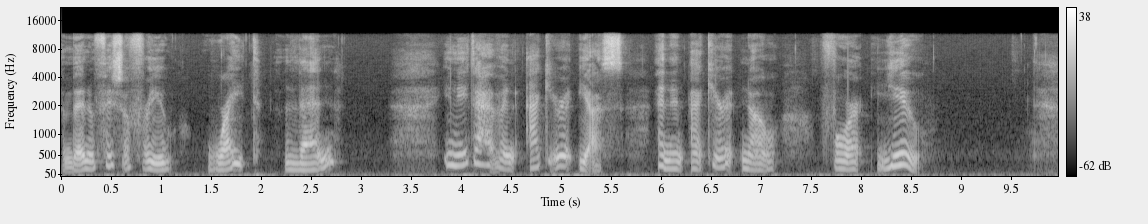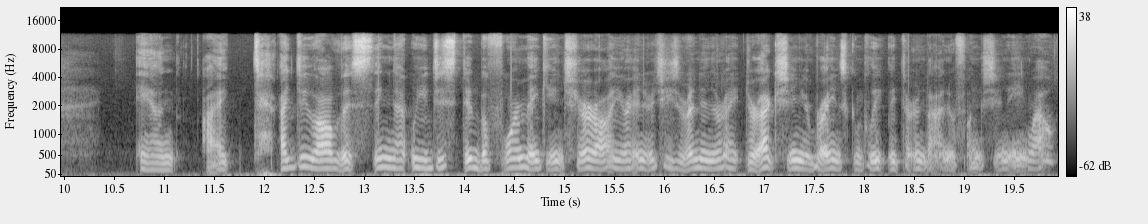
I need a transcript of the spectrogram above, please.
and beneficial for you right then, you need to have an accurate yes and an accurate no for you. And I, I do all this thing that we just did before, making sure all your energies run in the right direction, your brain's completely turned on and functioning well.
